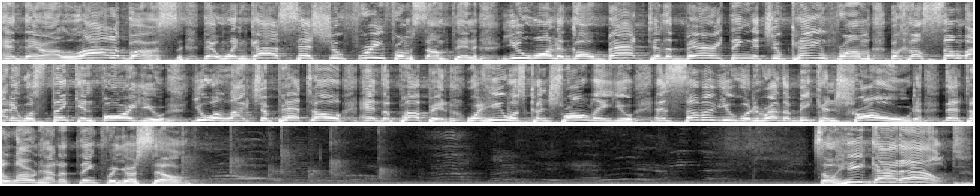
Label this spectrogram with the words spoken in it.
And there are a lot of us that when God sets you free from something, you want to go back to the very thing that you came from because somebody was thinking for you. You were like Geppetto and the puppet where he was controlling you. And some of you would rather be controlled than to learn how to think for yourself. So he got out.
